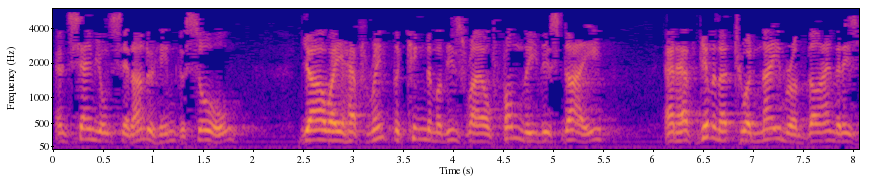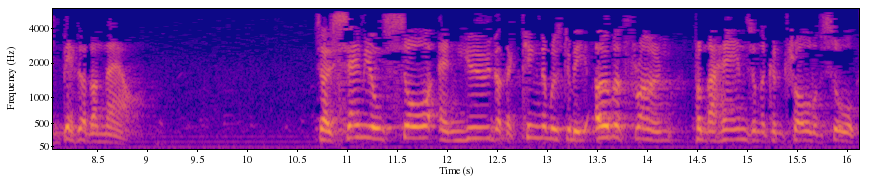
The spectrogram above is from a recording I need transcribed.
And Samuel said unto him, to Saul, Yahweh hath rent the kingdom of Israel from thee this day, and hath given it to a neighbour of thine that is better than thou. So Samuel saw and knew that the kingdom was to be overthrown from the hands and the control of Saul.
